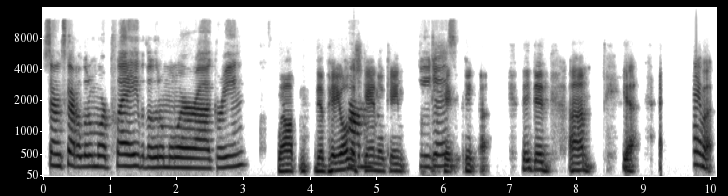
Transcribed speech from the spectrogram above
songs got a little more play with a little more uh, green Well, the payola Um, scandal came, DJs? came- came- uh, they did. Um, yeah. I have a,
